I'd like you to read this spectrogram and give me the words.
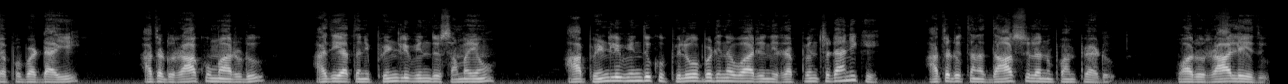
చెప్పబడ్డాయి. అతడు రాకుమారుడు అది అతని పెండ్లి విందు సమయం. ఆ పెండ్లి విందుకు పిలువబడిన వారిని రప్పించడానికి అతడు తన దాసులను పంపాడు. వారు రాలేదు.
